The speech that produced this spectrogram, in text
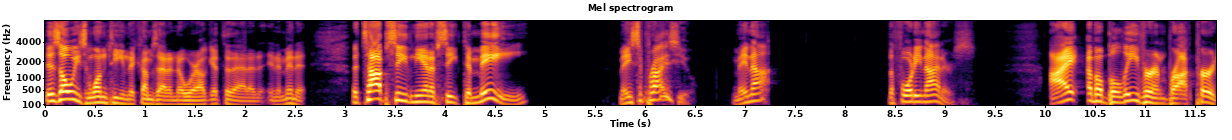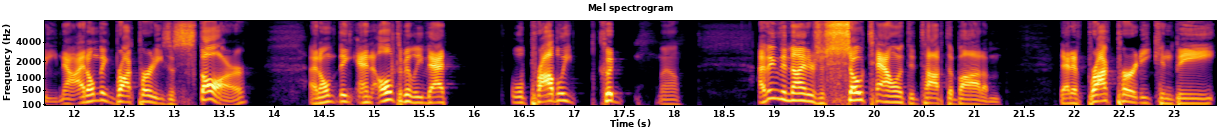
There's always one team that comes out of nowhere. I'll get to that in a minute. The top seed in the NFC, to me, may surprise you, may not. The 49ers. I am a believer in Brock Purdy. Now, I don't think Brock Purdy's a star. I don't think, and ultimately that will probably could, well, I think the Niners are so talented top to bottom that if Brock Purdy can be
